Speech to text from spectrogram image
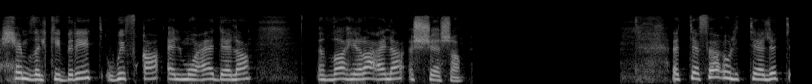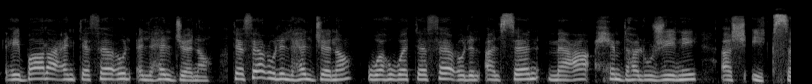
حمض الكبريت وفق المعادلة الظاهرة على الشاشة. التفاعل الثالث عبارة عن تفاعل الهلجنة. تفاعل الهلجنة وهو تفاعل الألسان مع حمض هالوجيني HX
